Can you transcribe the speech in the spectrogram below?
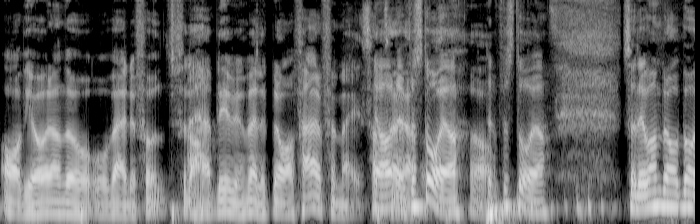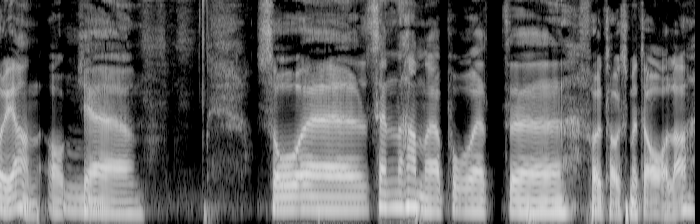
avgörande och, och värdefullt. För ja. det här blev ju en väldigt bra affär för mig. Ja, det förstår jag. Ja. Det förstår jag. Så det var en bra början. Och, mm. eh, så eh, sen hamnade jag på ett eh, företag som heter Ala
